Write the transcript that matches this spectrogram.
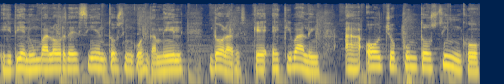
y tiene un valor de 150 mil dólares que equivalen a 8.5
